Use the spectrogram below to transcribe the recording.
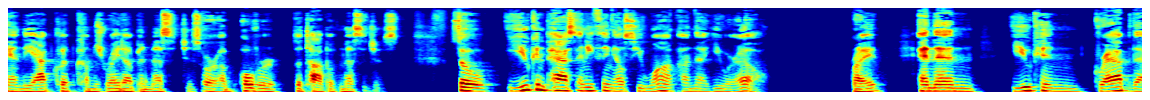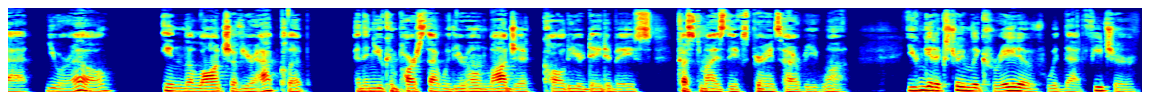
and the app clip comes right up in messages or up over the top of messages. So you can pass anything else you want on that URL, right? And then you can grab that URL in the launch of your app clip, and then you can parse that with your own logic, call to your database, customize the experience however you want. You can get extremely creative with that feature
